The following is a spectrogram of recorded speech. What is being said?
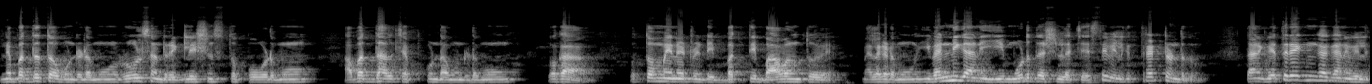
నిబద్ధత ఉండడము రూల్స్ అండ్ రెగ్యులేషన్స్తో పోవడము అబద్ధాలు చెప్పకుండా ఉండడము ఒక ఉత్తమమైనటువంటి భక్తి భావనతో మెలగడము ఇవన్నీ కానీ ఈ మూడు దశల్లో చేస్తే వీళ్ళకి థ్రెట్ ఉండదు. దానికి వ్యతిరేకంగా కానీ వీళ్ళు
